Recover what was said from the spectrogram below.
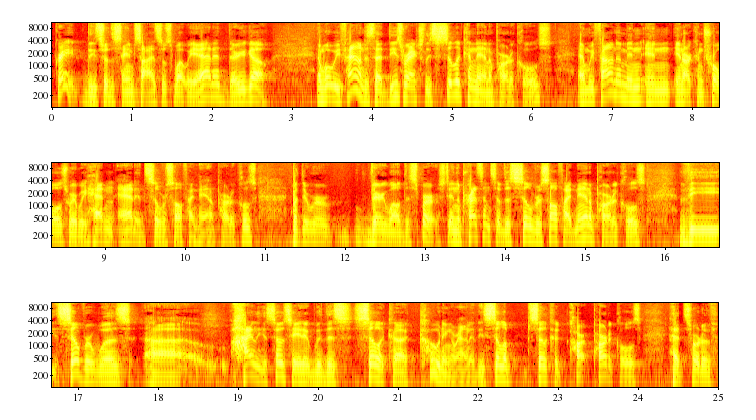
Great. These are the same size as what we added. There you go. And what we found is that these were actually silicon nanoparticles, and we found them in, in, in our controls where we hadn't added silver sulfide nanoparticles. But they were very well dispersed. In the presence of the silver sulfide nanoparticles, the silver was uh, highly associated with this silica coating around it. These silica particles had sort of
